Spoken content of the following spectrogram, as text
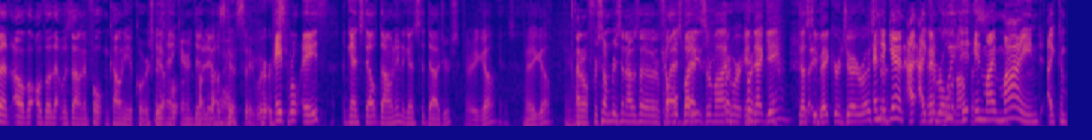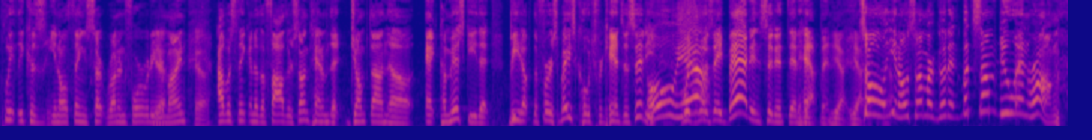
but although, although that was down in Fulton County, of course, because Yeah, Hank Aaron did it I at was gonna say, where- April 8th against Al Downing against the Dodgers. There you go. There you go. And I don't know. For some reason, I was having a couple flashback. buddies of mine For- were for- in that game. Dusty Baker and Jerry Royster. And again, I, I completely in my mind, I completely because you know things start running forward in Yeah, your mind. yeah. I was thinking of the father son tandem that jumped on uh, at Comiskey that beat up the first base coach for Kansas City. Oh, yeah, which was a bad incident that happened. yeah, yeah. So you know, some are good, and, but some do and wrong.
